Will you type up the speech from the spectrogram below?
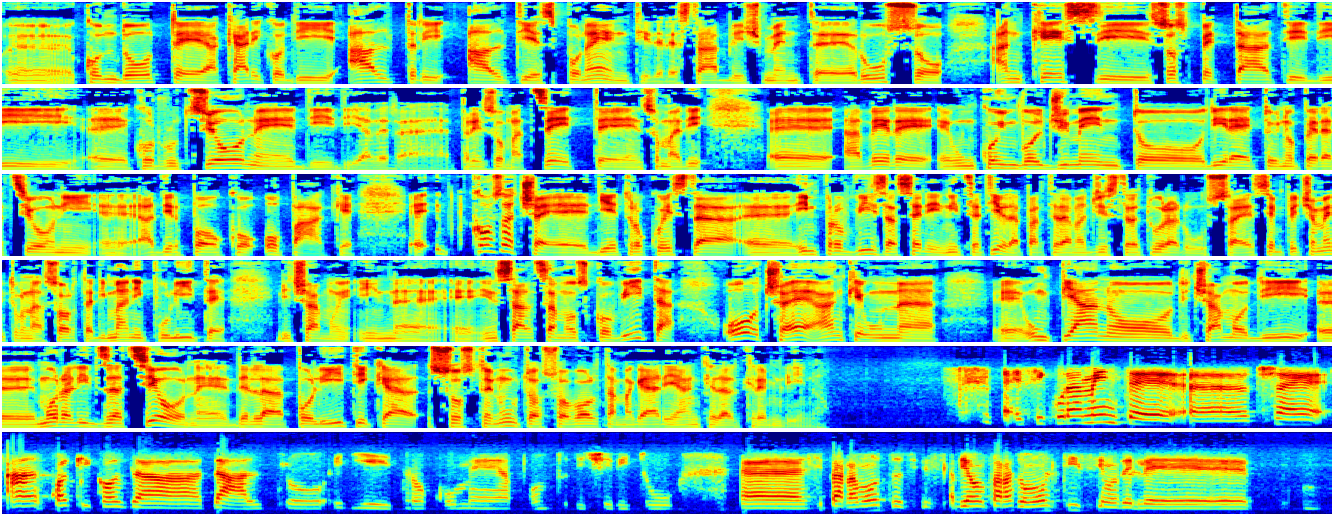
condotte a carico di altri alti esponenti delle state establishment eh, russo, anch'essi sospettati di eh, corruzione, di, di, aver eh, preso mazzette, insomma di eh, avere un coinvolgimento diretto in operazioni eh, a dir poco opache. Eh, cosa c'è dietro questa improvvisa serie di iniziative da parte della magistratura russa? È semplicemente una sorta di mani pulite, diciamo, in, in salsa moscovita o c'è anche un, un piano, diciamo, diciamo, di eh, moralizzazione della politica sostenuto a sua volta magari anche dal Cremlino? Eh, sicuramente eh, c'è qualche cosa d'altro e dietro, come appunto dicevi tu. Eh, parla molto, abbiamo parlato moltissimo delle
